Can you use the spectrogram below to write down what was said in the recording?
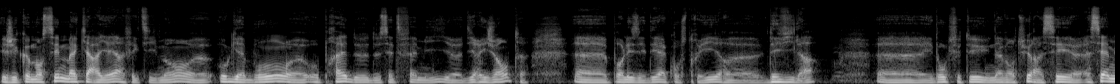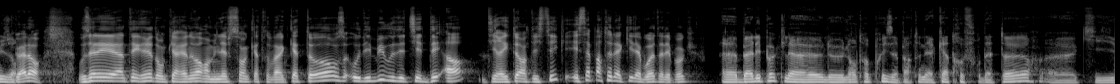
et j'ai commencé ma carrière effectivement au Gabon auprès de, de, cette famille dirigeante pour les aider à construire des villas et donc, c'était une aventure assez, assez amusante. Alors, vous allez intégrer donc Carré Noir en 1994. Au début, vous étiez DA, directeur artistique. Et ça appartenait à qui la boîte à l'époque? Euh, bah, À l'époque, l'entreprise appartenait à quatre fondateurs euh, qui,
